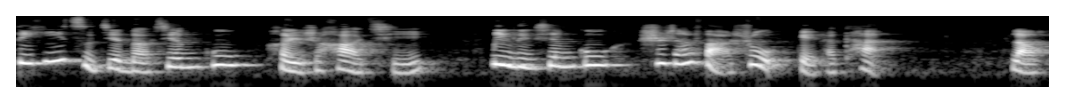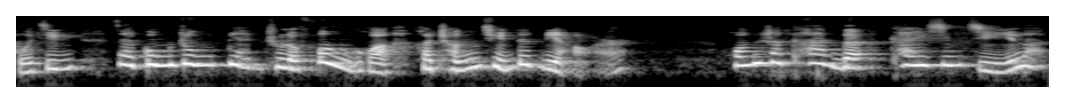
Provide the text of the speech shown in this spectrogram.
第一次见到仙姑，很是好奇，命令仙姑施展法术给他看。老狐精在宫中变出了凤凰和成群的鸟儿，皇上看得开心极了。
